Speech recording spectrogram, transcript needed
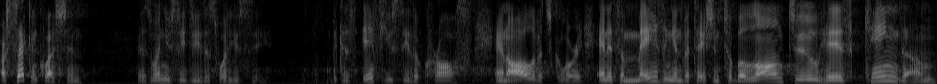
Our second question is when you see Jesus, what do you see? Because if you see the cross and all of its glory and its amazing invitation to belong to his kingdom,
